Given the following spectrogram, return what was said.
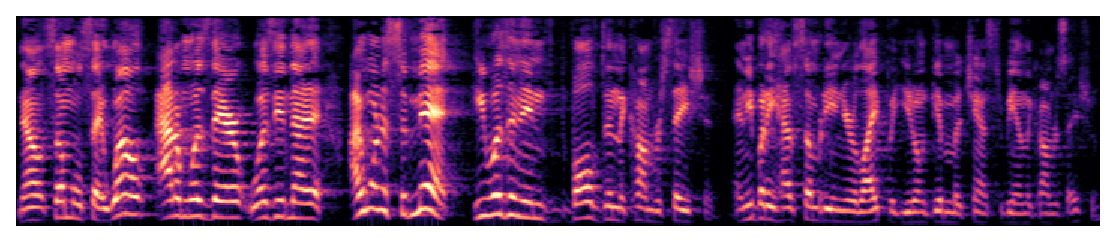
Now, some will say, well, Adam was there. Was he in that? I want to submit he wasn't involved in the conversation. Anybody have somebody in your life, but you don't give them a chance to be in the conversation?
